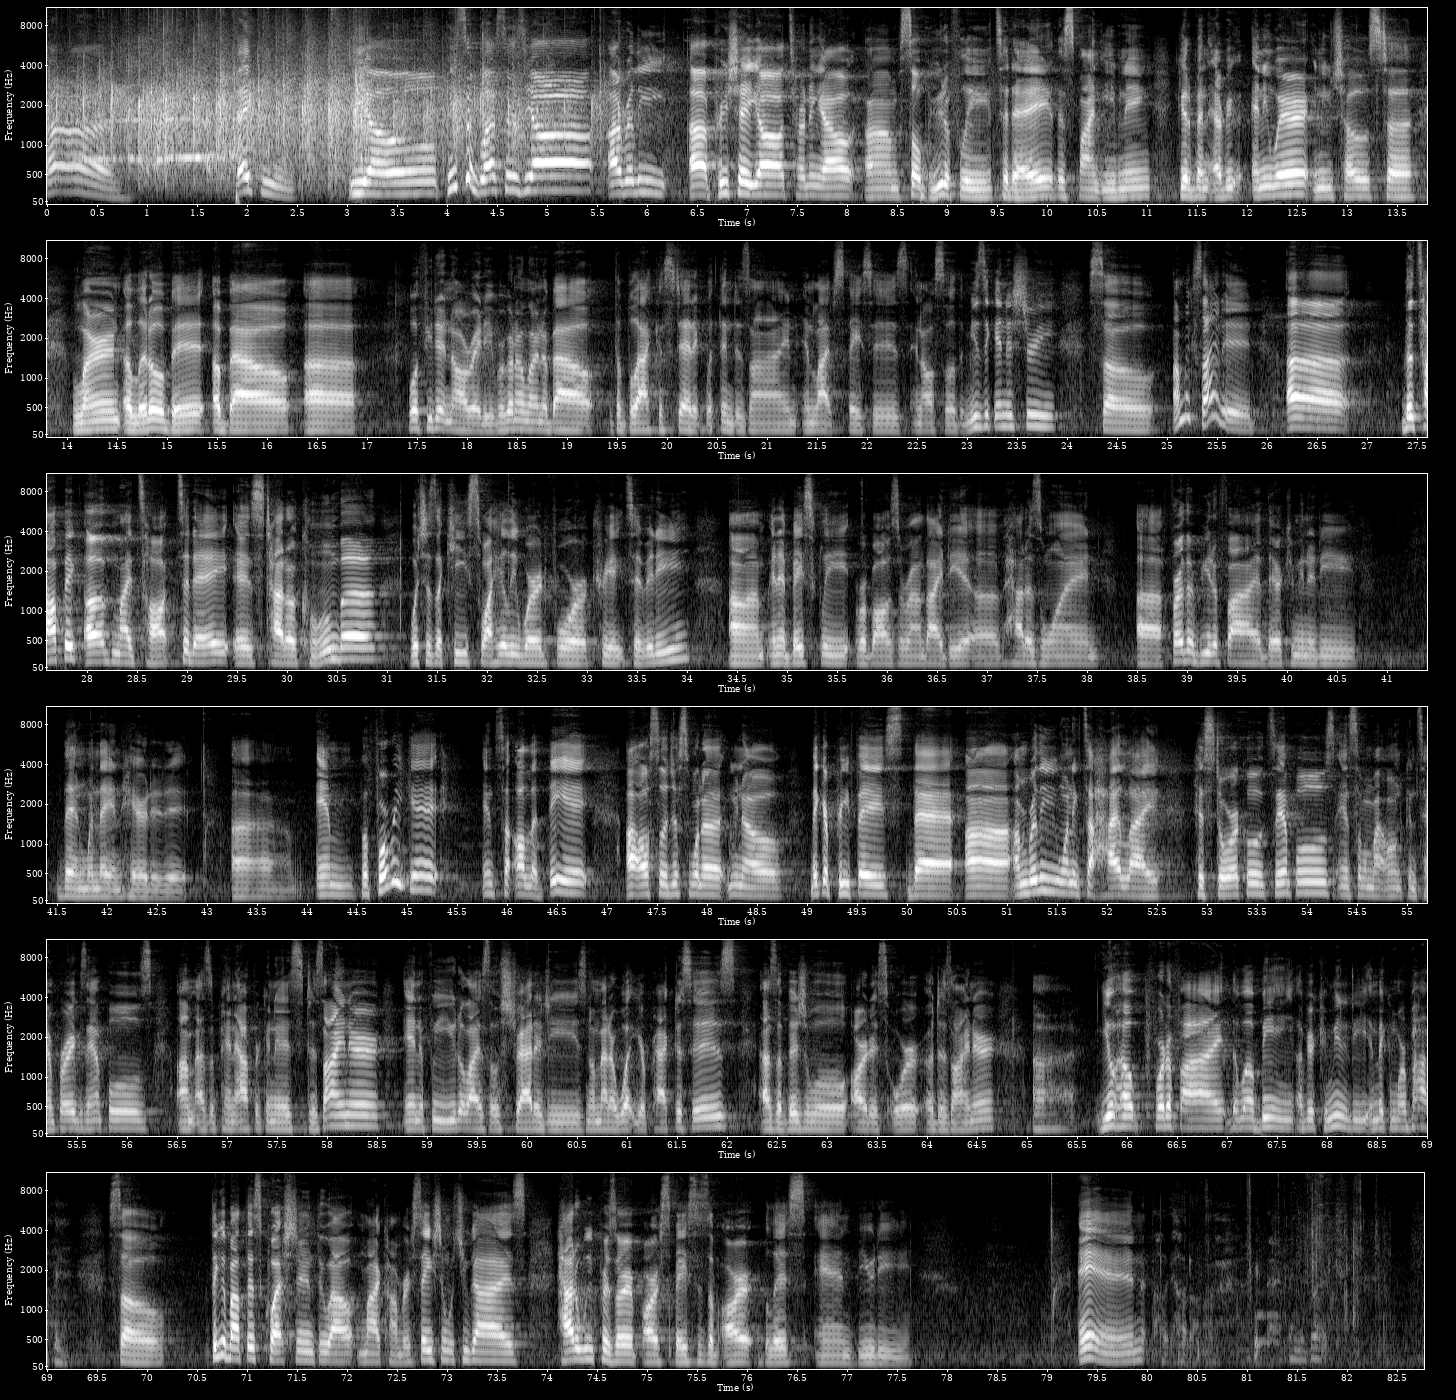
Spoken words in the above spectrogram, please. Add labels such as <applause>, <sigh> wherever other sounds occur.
Uh, thank you. Yo, peace and blessings, y'all. I really uh, appreciate y'all turning out um, so beautifully today, this fine evening. You could have been every, anywhere, and you chose to learn a little bit about, uh, well, if you didn't already, we're gonna learn about the black aesthetic within design and life spaces and also the music industry. So I'm excited. Uh, the topic of my talk today is titled Kuumba, which is a key Swahili word for creativity. Um, and it basically revolves around the idea of how does one uh, further beautify their community than when they inherited it. Um, and before we get into all of that, I also just want to, you know, make a preface that uh, I'm really wanting to highlight historical examples and some of my own contemporary examples um, as a Pan-Africanist designer. And if we utilize those strategies, no matter what your practice is, as a visual artist or a designer, uh, you'll help fortify the well-being of your community and make it more popping. So think about this question throughout my conversation with you guys. How do we preserve our spaces of art, bliss, and beauty? And, hold on.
